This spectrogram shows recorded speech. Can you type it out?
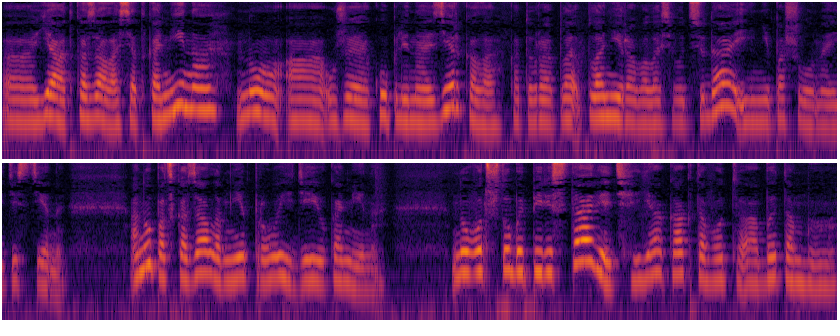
Э, я отказалась от камина, но а уже купленное зеркало, которое планировалось вот сюда и не пошло на эти стены, оно подсказало мне про идею камина. Но вот чтобы переставить, я как-то вот об этом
